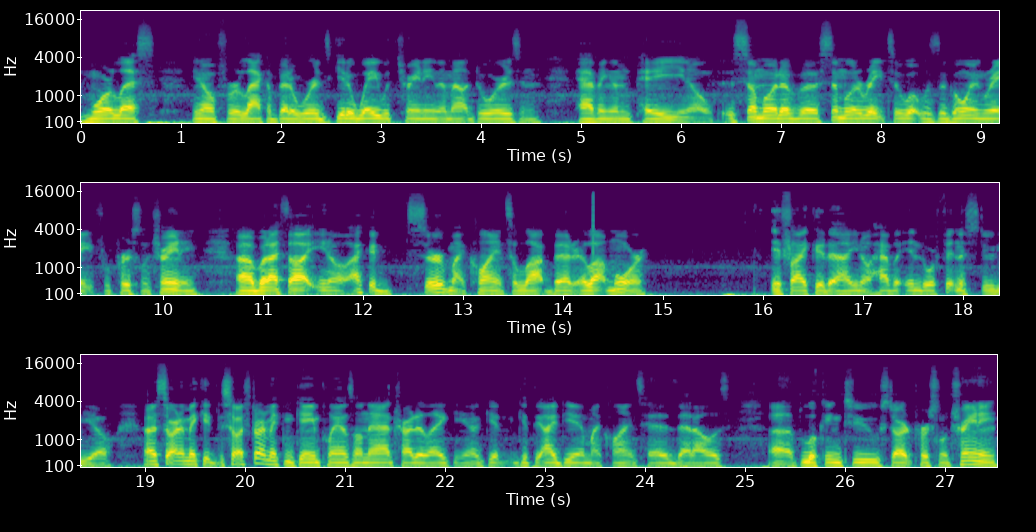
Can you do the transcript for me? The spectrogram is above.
more or less, you know, for lack of better words, get away with training them outdoors and having them pay, you know, somewhat of a similar rate to what was the going rate for personal training. Uh, but I thought, you know, I could serve my clients a lot better, a lot more if I could, uh, you know, have an indoor fitness studio. I started making, so I started making game plans on that. Try to like, you know, get get the idea in my client's head that I was uh, looking to start personal training,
